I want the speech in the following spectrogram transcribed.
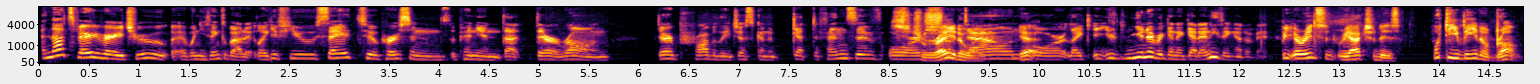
and that's very, very true uh, when you think about it. Like, if you say to a person's opinion that they're wrong, they're probably just going to get defensive or Straight shut away, down, yeah. or like you're, you're never going to get anything out of it. But your instant reaction is, "What do you mean I'm wrong?"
